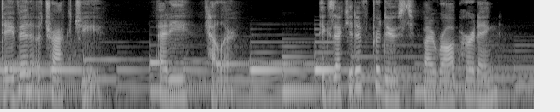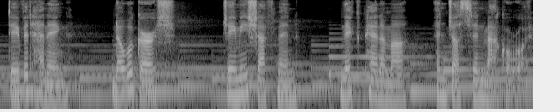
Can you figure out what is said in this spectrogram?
David Atrakji, Eddie Keller. Executive produced by Rob Herting, David Henning, Noah Gersh, Jamie Sheffman, Nick Panama, and Justin McElroy.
